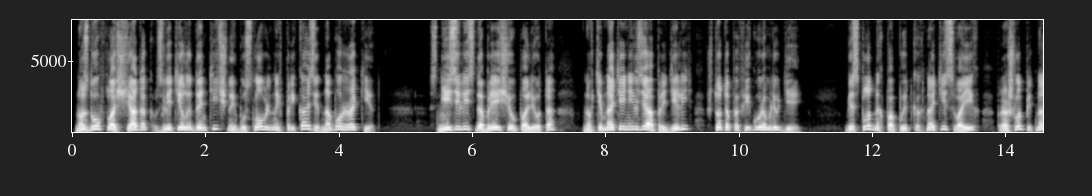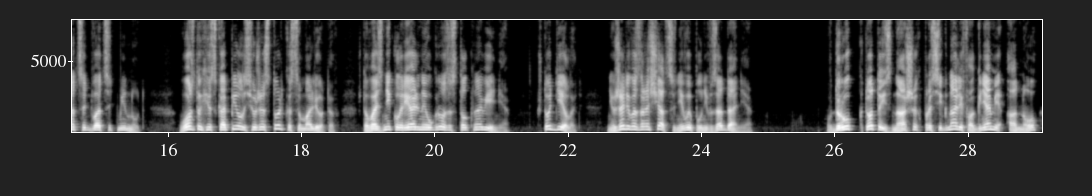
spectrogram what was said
но с двух площадок взлетел идентичный, обусловленный в приказе, набор ракет. Снизились до бреющего полета, но в темноте нельзя определить что-то по фигурам людей. В бесплодных попытках найти своих прошло 15-20 минут. В воздухе скопилось уже столько самолетов, что возникла реальная угроза столкновения. Что делать? Неужели возвращаться, не выполнив задание? Вдруг кто-то из наших, просигналив огнями «Оно»,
